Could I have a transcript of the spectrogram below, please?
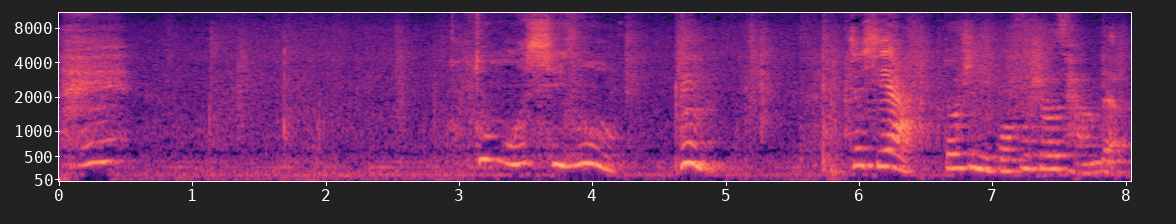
嘿，好多模型哦。嗯，这些啊都是你伯父收藏的，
